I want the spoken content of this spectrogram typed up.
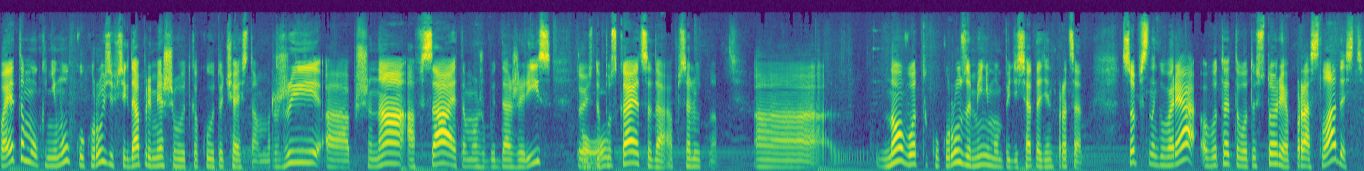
Поэтому к нему, к кукурузе, всегда примешивают какую-то часть там ржи, а, пшена, овса, это может быть даже рис. То есть О. допускается, да, абсолютно. А, но вот кукуруза минимум 51%. Собственно говоря, вот эта вот история про сладость,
